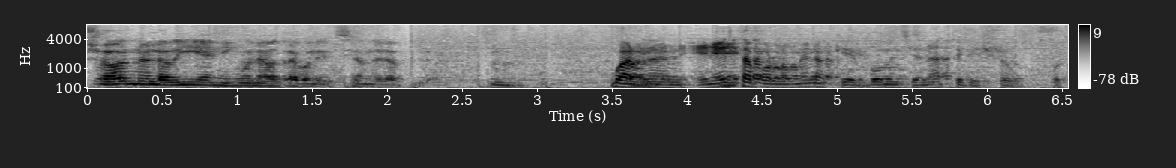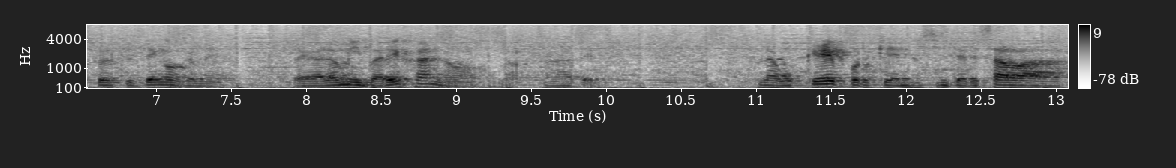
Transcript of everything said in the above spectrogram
yo no lo vi en ninguna otra colección de Lovecraft. Mm. Bueno, en, en esta por lo menos que vos mencionaste que yo por suerte tengo que me regaló mi pareja, no, no, no la tengo. La busqué porque nos interesaba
